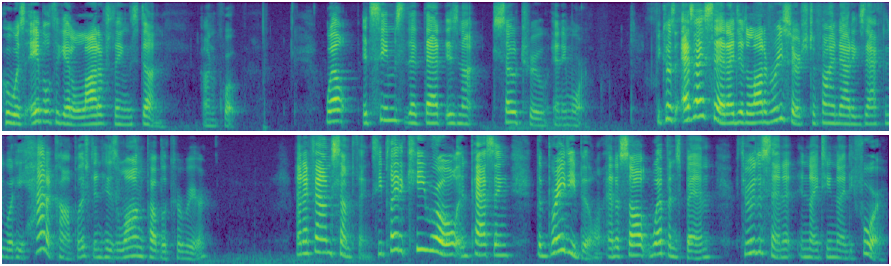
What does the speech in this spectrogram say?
who was able to get a lot of things done, unquote. Well, it seems that that is not so true anymore. Because, as I said, I did a lot of research to find out exactly what he had accomplished in his long public career. And I found some things. He played a key role in passing the Brady Bill, an assault weapons ban, through the Senate in 1994.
